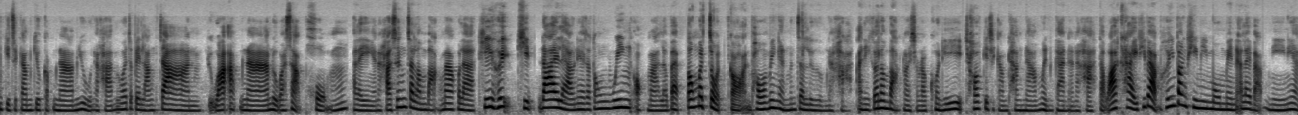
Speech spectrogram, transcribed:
ำกิจกรรมเกี่ยวกับน้ำอยู่นะคะ ไม่ว่าจะเป็นล้างจาน หรือว่าอาบน้ำหรือว่าสระผมอะไรอย่างเงี้ยนะคะ ซึ่งจะลำบากมากเวลาที่เฮ้ยคิดได้แล้วเนี่ยจะต้องวิ่งออกมาแล้วแบบต้องมาจดก่อน เพราะว่าไม่งั้นมันจะลืมนะคะ อันนี้ก็ลำบากหน่อยสำหรับคนที่ชอบกิจกรรมทางน้ำเหมือนกันนะคะ แต่ว่าใครที่แบบเฮ้ยบางทีมีโมเมนต์อะไรแบบนี้เนี่ย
